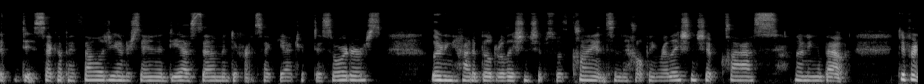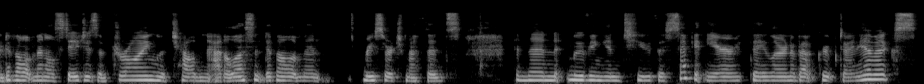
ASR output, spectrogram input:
psychopathology, understanding the DSM and different psychiatric disorders, learning how to build relationships with clients in the helping relationship class, learning about different developmental stages of drawing with child and adolescent development, research methods, and then moving into the second year, they learn about group dynamics,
